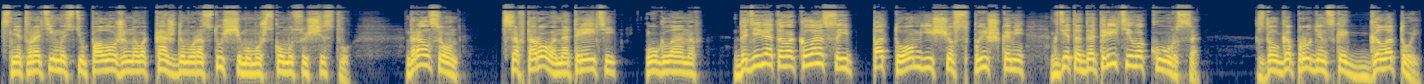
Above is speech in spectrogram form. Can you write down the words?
с неотвратимостью положенного каждому растущему мужскому существу. Дрался он со второго на третий, Угланов, до девятого класса и потом еще вспышками где-то до третьего курса с долгопрудинской голотой,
